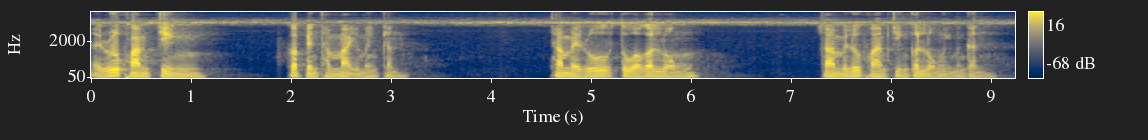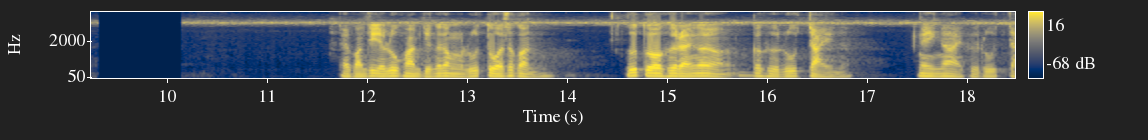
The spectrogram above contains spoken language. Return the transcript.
ไอ้รู้ความจริงก็เป็นธรรมะอีกเหมือนกัน ถ้าไม่รู้ตัวก็หลง ถ้าไม่รู้ความจริงก็หลงอีกเหมือนกัน แต่ก่อนที่จะรู้ความจริงก็ต้องรู้ตัวซะก่อน รู้ตัวคืออะไรก็ก็คือรู้ใจนะง่ายๆคือรู้ใจ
